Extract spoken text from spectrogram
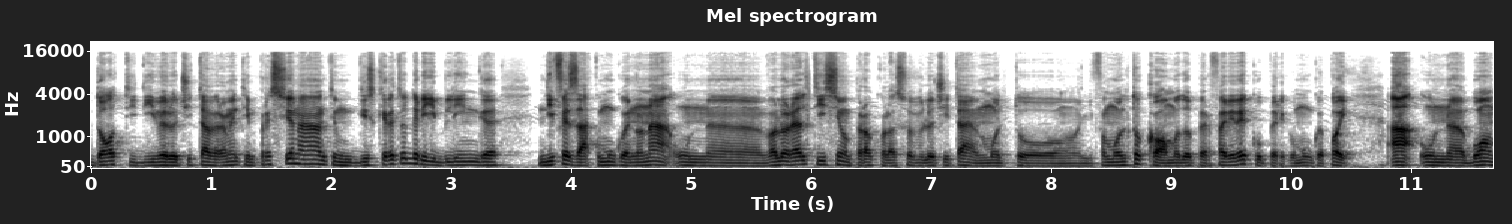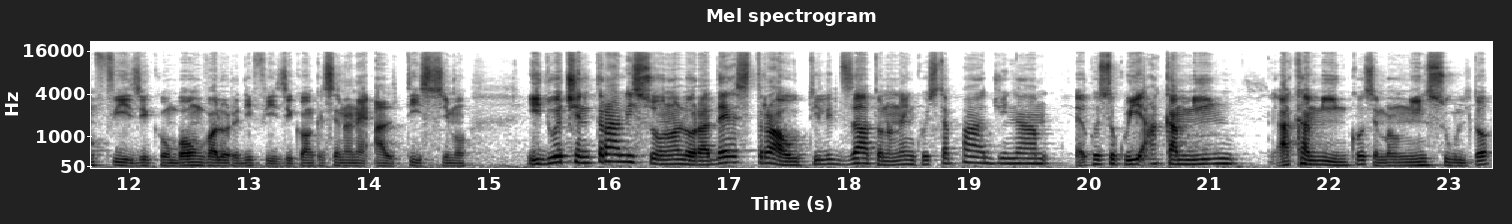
doti di velocità veramente impressionanti, un discreto dribbling, in difesa comunque non ha un uh, valore altissimo, però con la sua velocità molto, gli fa molto comodo per fare i recuperi, comunque poi ha un buon fisico, un buon valore di fisico, anche se non è altissimo. I due centrali sono allora a destra, ho utilizzato, non è in questa pagina, eh, questo qui Akamin, Akaminko, sembra un insulto,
